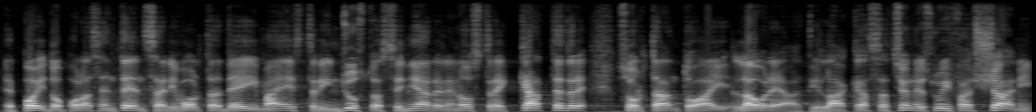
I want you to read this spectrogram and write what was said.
E poi dopo la sentenza rivolta dei maestri ingiusto assegnare le nostre cattedre soltanto ai laureati. La Cassazione sui fasciani,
